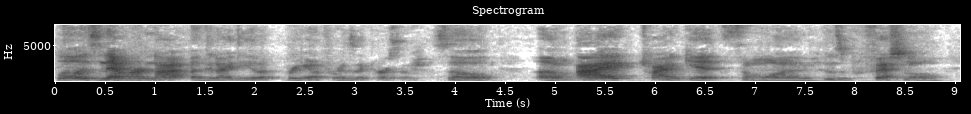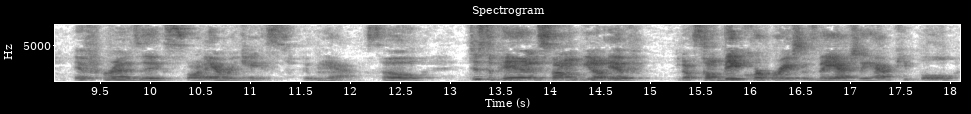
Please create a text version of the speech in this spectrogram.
Well, it's never not a good idea to bring in a forensic person. So um, I try to get someone who's a professional in forensics on every case that we have. So just depends. Some, you know, if you know some big corporations, they actually have people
